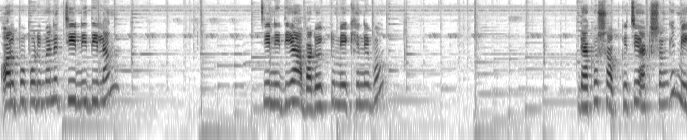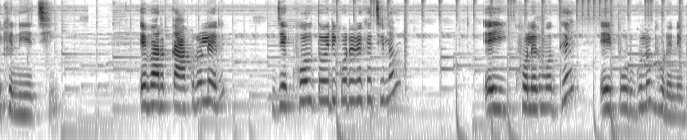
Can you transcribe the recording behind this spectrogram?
অল্প পরিমাণে চিনি দিলাম। চিনি দিয়ে আবারও একটু মেখে নেব। দেখো সব কিছু একসঙ্গে মেখে নিয়েছি। এবার কাকরোলের যে খোল তৈরি করে রেখেছিলাম, এই খোলের মধ্যে এই পুরগুলো ভরে নেব।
